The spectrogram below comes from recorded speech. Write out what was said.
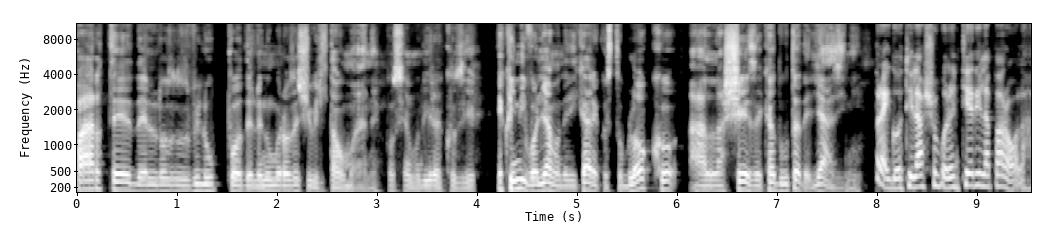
Parte dello sviluppo delle numerose civiltà umane, possiamo dire così. E quindi vogliamo dedicare questo blocco all'ascesa e caduta degli asini. Prego, ti lascio volentieri la parola.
